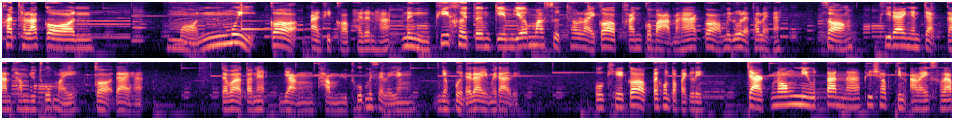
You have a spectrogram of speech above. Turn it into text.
พัทรกร หมอนมุ้ยก็อ่านผิดขออภัยด้วยนะฮะหนึ่งพี่เคยเติมเกมเยอะมากสุดเท่าไหร่ก็พันกว่าบาทนะฮะ ก็ไม่รู้แหละเท่าไหร่นะสองพี่ได้เงินจากการทำ YouTube ไหมก็ได้ฮะ แต่ว่าตอนนี้ยังทำ YouTube ไม่เสร็จเลยยังยังเปิดได้ได้ยังไม่ได้เลย โอเคก็ไปคนต่อไปกันเลย จากน้องนิวตันนะ พี่ชอบกินอะไรครับ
